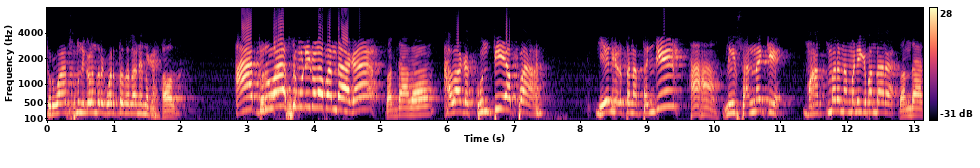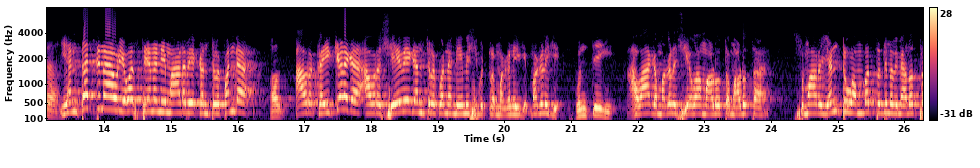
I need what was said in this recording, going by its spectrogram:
ದುರ್ವಾಸ ಮುನಿಗಳು ಅಂದ್ರೆ ಬರ್ತದಲ್ಲ ನಿನಗ? ಹೌದು. ಆ ದುರ್ವಾಸ ಮುನಿಗಳು ಬಂದಾಗ ಬಂದಾಗ ಅವಾಗ ಕುಂತಿ ಅಪ್ಪ ಏನ್ ಹೇಳ್ತಾನ ತಂಗಿ ಹಾ ಹಾ. ನೀ ಸಣ್ಣಕ್ಕಿ ಮಹಾತ್ಮರ ನಮ್ಮ ಮನೆಗೆ ಬಂದಾರ. ಬಂದಾರ. ಎಂಟತ್ತಿನ ಅವ್ರ ವ್ಯವಸ್ಥೆಯನ್ನು ನೀ ಮಾಡಬೇಕಂತ ತಿಳ್ಕೊಂಡ ಹೌದು. ಅವರ ಕೈ ಕೆಳಗ ಅವರ ಸೇವೆಗೆ ಅಂತ ತಿಳ್ಕೊಂಡ ನೇಮಿಸಿ ಬಿಟ್ರ ಮಗನಿಗೆ ಮಗಳಿಗೆ. ಕುಂತಿಗೆ. ಅವಾಗ ಮಗಳ ಸೇವಾ ಮಾಡುತ್ತಾ ಮಾಡುತ್ತಾ ಸುಮಾರು ಎಂಟು ಒಂಬತ್ತು ದಿನದ ಮೇಲತ್ತ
